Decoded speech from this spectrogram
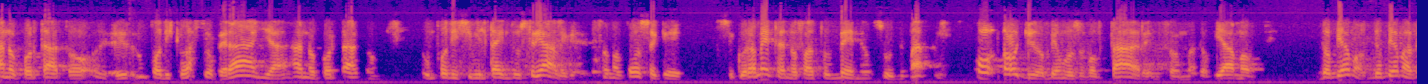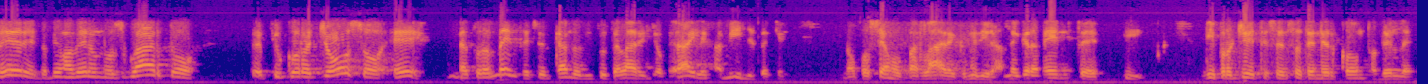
hanno portato eh, un po' di classe operaia, hanno portato un po' di civiltà industriale, che sono cose che sicuramente hanno fatto bene al sud, ma oggi dobbiamo svoltare, insomma, dobbiamo, dobbiamo, dobbiamo, avere, dobbiamo avere, uno sguardo eh, più coraggioso e naturalmente cercando di tutelare gli operai e le famiglie, perché non possiamo parlare, come dire, allegramente di, di progetti senza tener conto delle,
